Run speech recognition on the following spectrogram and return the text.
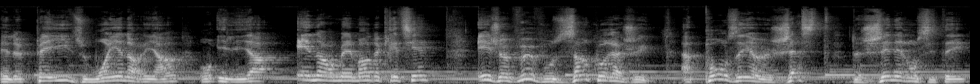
est le pays du Moyen-Orient où il y a énormément de chrétiens? Et je veux vous encourager à poser un geste de générosité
